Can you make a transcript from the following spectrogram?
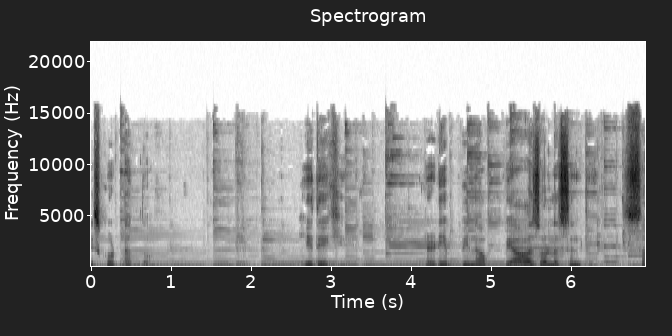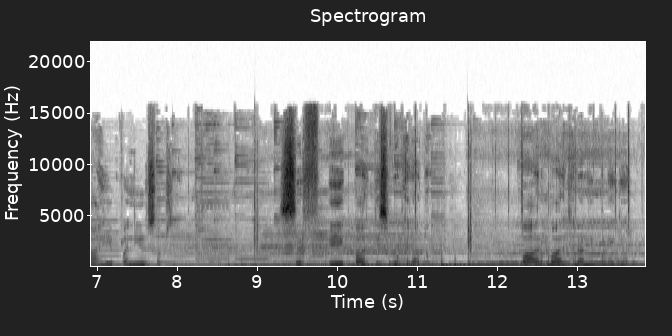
इसको ढक दो। ये देखिए, रेडी बिना प्याज और लहसुन की शाही पनीर सब्ज़ी। सिर्फ़ एक बार किसी को खिला दो। बार बार खिलानी पड़ेगी।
